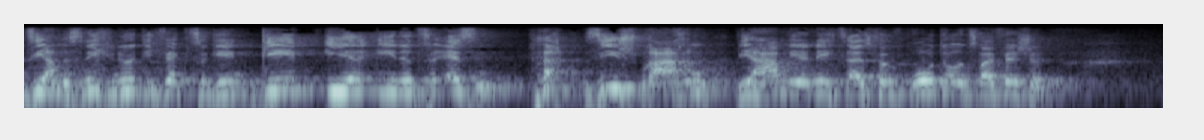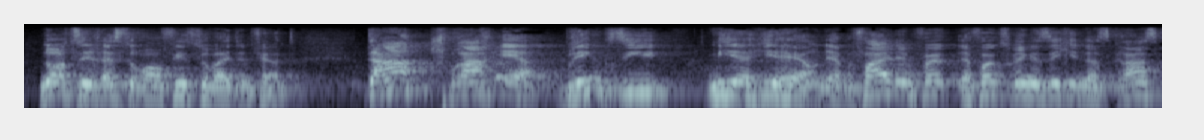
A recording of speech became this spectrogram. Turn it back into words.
sie haben es nicht nötig wegzugehen, gebt ihr ihnen zu essen. Ha, sie sprachen, wir haben hier nichts als fünf Brote und zwei Fische. Nordsee-Restaurant viel zu weit entfernt. Da sprach er, bringt sie mir hierher. Und er befahl dem Volk, der Volksmenge, sich in das Gras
